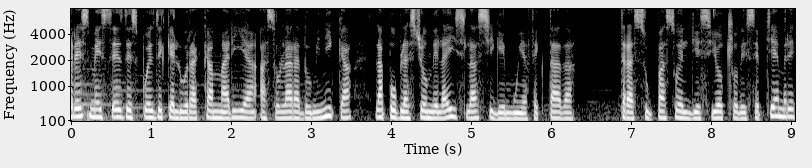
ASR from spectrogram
Tres meses después de que el huracán María asolara Dominica, la población de la isla sigue muy afectada. Tras su paso el 18 de septiembre,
